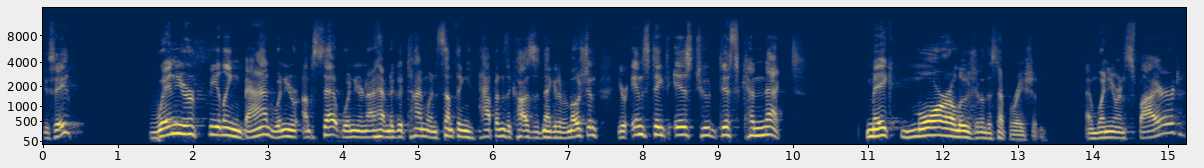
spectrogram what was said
you see? When you're feeling bad, when you're upset, when you're not having a good time, when something happens that causes negative emotion, your instinct is to disconnect, make more illusion of the separation. And when you're inspired,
